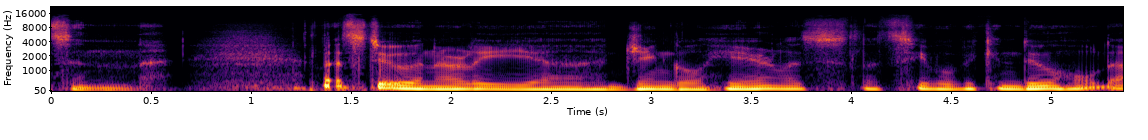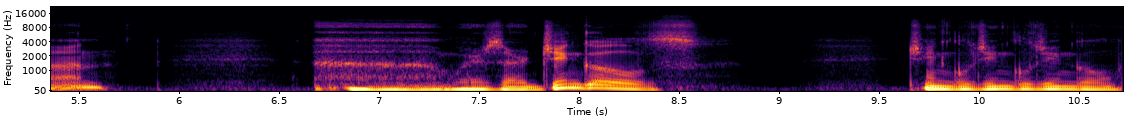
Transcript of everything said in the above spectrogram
Johnson. Let's do an early uh, jingle here. Let's let's see what we can do. Hold on. Uh, where's our jingles? Jingle, jingle, jingle.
